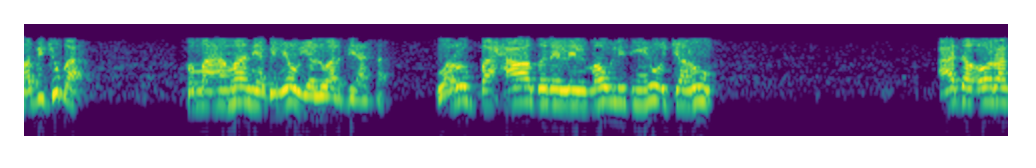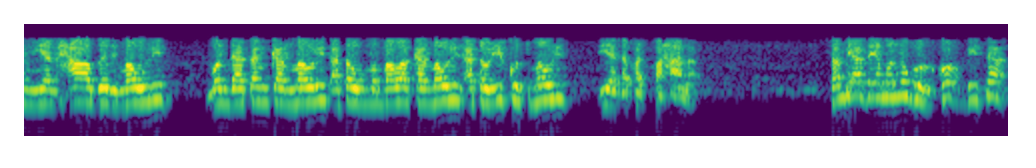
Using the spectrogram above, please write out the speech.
Tapi juga pemahamannya beliau ya luar biasa. Warubba hadir lil maulid yu'jaru. Ada orang yang hadir maulid mendatangkan maulid atau membawakan maulid atau ikut maulid, dia dapat pahala. Sampai ada yang menegur, kok bisa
